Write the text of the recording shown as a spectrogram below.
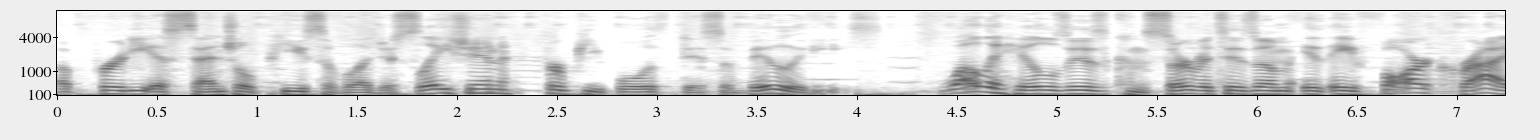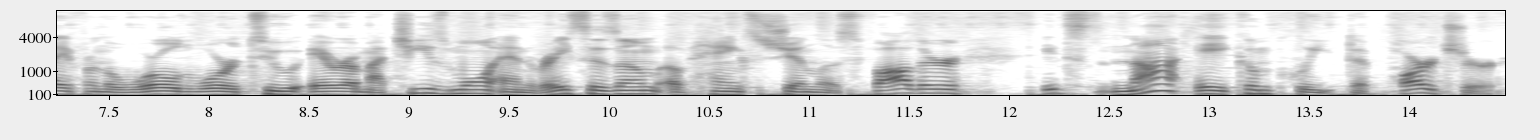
a pretty essential piece of legislation for people with disabilities. While the Hills' conservatism is a far cry from the World War II era machismo and racism of Hank's shinless father, it's not a complete departure.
